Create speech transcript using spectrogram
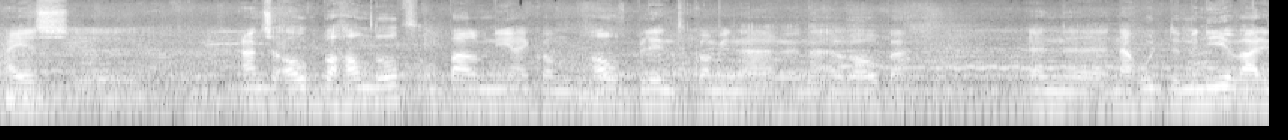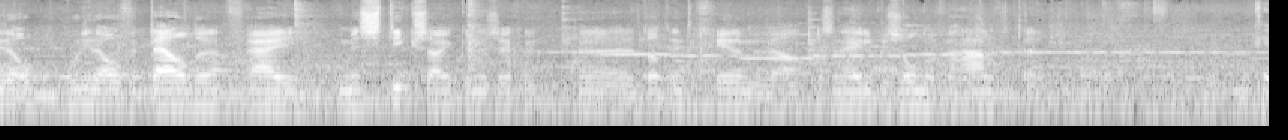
hij is uh, aan zijn oog behandeld op een bepaalde manier. Hij kwam half blind kwam hij naar, uh, naar Europa. En nou, hoe, de manier waar hij erop, hoe hij erover vertelde, vrij mystiek zou je kunnen zeggen, dat integreerde me wel. Dat is een hele bijzondere verhalen vertellen. Oké,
